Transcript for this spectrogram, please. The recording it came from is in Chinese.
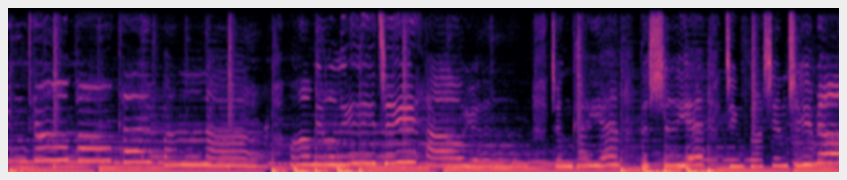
现奇妙。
